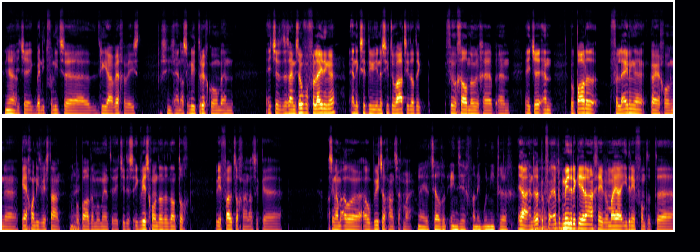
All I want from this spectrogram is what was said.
Ja, Weet je, ik ben niet voor niets drie jaar weg geweest. precies. En als ik nu terugkom en weet je, er zijn zoveel verleidingen en ik zit nu in een situatie dat ik veel geld nodig heb en weet je, en bepaalde verleidingen kan je gewoon, eh, kan je gewoon niet weerstaan Nee. op bepaalde momenten, weet je. Dus ik wist gewoon dat het dan toch weer fout zou gaan als ik, eh, als ik naar mijn oude, oude buurt zou gaan, zeg maar. Ja, je hebt zelf het inzicht van ik moet niet terug. Ja, en dat Ja, heb, ik, heb ik meerdere keren aangegeven, maar ja, iedereen vond het eh,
